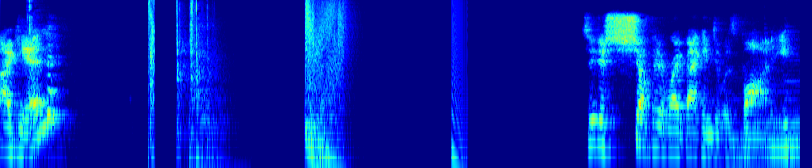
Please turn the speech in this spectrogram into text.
Again? So he just shoved it right back into his body.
